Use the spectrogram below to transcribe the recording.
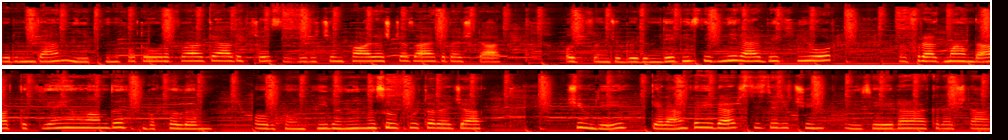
bölümden yepyeni fotoğraflar geldikçe sizler için paylaşacağız arkadaşlar. 30. bölümde bizleri neler bekliyor? Fragman da artık yayınlandı. Bakalım Orhun Hira'nı nasıl kurtaracak? Şimdi gelen kareler sizler için iyi seyirler arkadaşlar.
